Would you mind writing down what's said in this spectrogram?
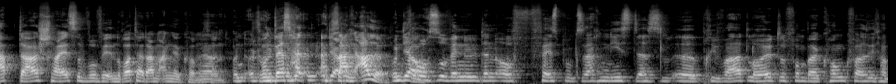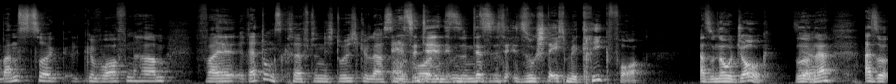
ab da scheiße, wo wir in Rotterdam angekommen ja. sind. Und, und, und das hat, und, sagen auch, alle. Und ja so. auch so, wenn du dann auf Facebook Sachen liest, dass äh, Privatleute vom Balkon quasi Verbandszeug geworfen haben, weil Rettungskräfte nicht durchgelassen es, worden sind. Das, so stelle ich mir Krieg vor. Also no joke. So, ja. ne? Also,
